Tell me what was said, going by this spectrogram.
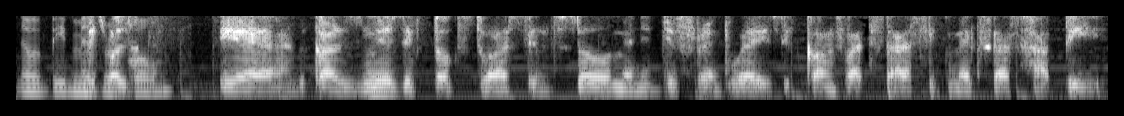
that would be miserable. Yeah, because music talks to us in so many different ways. It comforts us, it makes us happy,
